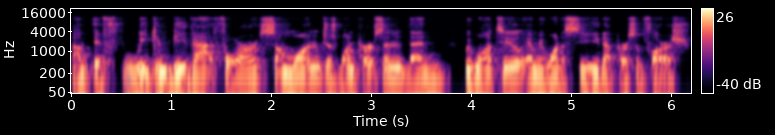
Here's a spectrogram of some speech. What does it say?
um, if we can be that for someone, just one person, then we want to, and we want to see that person flourish.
